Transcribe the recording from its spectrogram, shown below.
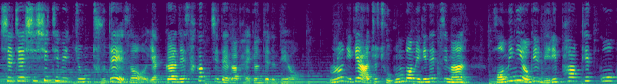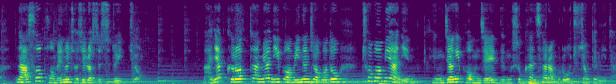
실제 CCTV 중 두 대에서 약간의 사각지대가 발견되는데요. 물론 이게 아주 좁은 범위긴 했지만 범인이 여길 미리 파악했고 나서 범행을 저질렀을 수도 있죠. 만약 그렇다면 이 범인은 적어도 초범이 아닌 굉장히 범죄에 능숙한 사람으로 추정됩니다.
